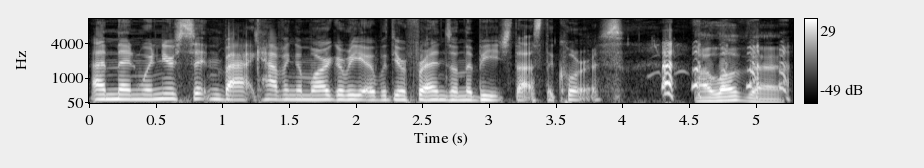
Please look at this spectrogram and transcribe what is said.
And then when you're sitting back having a margarita with your friends on the beach, that's the chorus. I love that.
